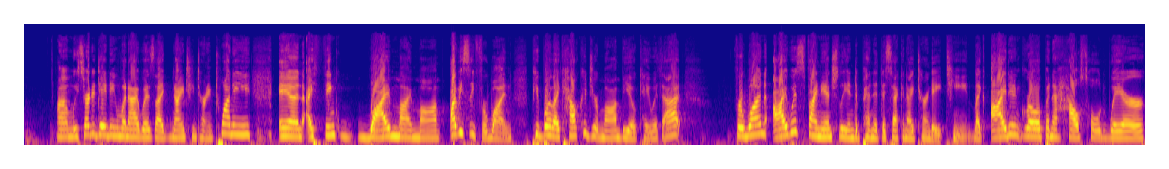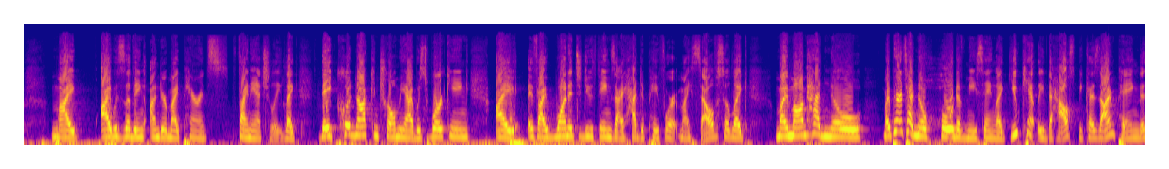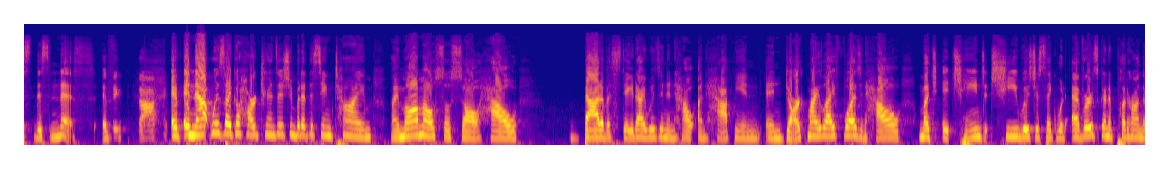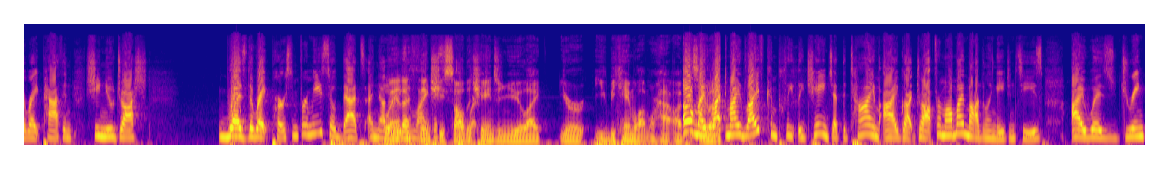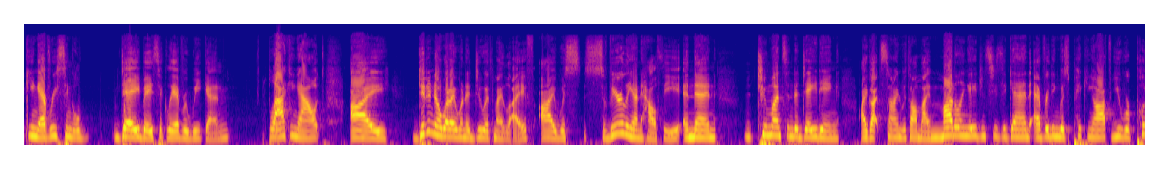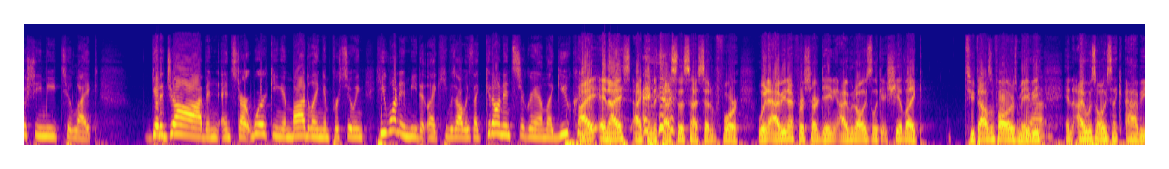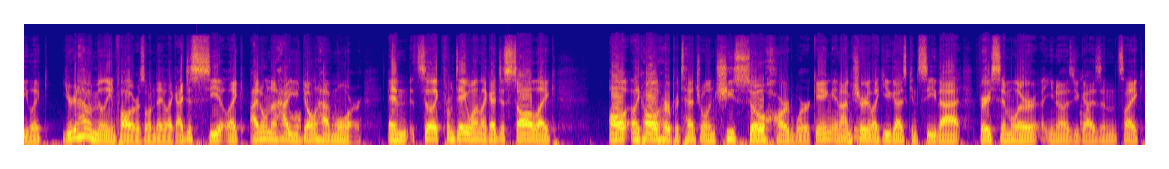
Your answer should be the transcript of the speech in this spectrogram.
um, we started dating when I was like 19, turning 20. And I think why my mom, obviously, for one, people are like, how could your mom be okay with that? For one, I was financially independent the second I turned 18. Like, I didn't grow up in a household where my I was living under my parents financially. Like they could not control me. I was working. I if I wanted to do things, I had to pay for it myself. So like my mom had no my parents had no hold of me saying like you can't leave the house because I'm paying this this and this. If Exactly. and, and that was like a hard transition but at the same time my mom also saw how bad of a state i was in and how unhappy and, and dark my life was and how much it changed that she was just like whatever's going to put her on the right path and she knew josh was the right person for me so that's another well, and reason i think it she saw the worked. change in you like you're you became a lot more happy Oh my li- my life completely changed. At the time, I got dropped from all my modeling agencies. I was drinking every single day, basically every weekend, blacking out. I didn't know what I want to do with my life. I was severely unhealthy, and then two months into dating, I got signed with all my modeling agencies again. Everything was picking off. You were pushing me to like get a job and, and start working and modeling and pursuing. He wanted me to like, he was always like, get on Instagram. Like you could I and I I can attest to this, and I've said it before. When Abbie and I first started dating, I would always look at she had like two thousand followers maybe, Yeah. and I was always like Abbie, like you're gonna have a million followers one day. Like I just see it. Like I don't know how you oh. don't have more. And so like from day one, like I just saw like all like all her potential and she's so hardworking and i'm sure like you guys can see that very similar you know as you guys and it's like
